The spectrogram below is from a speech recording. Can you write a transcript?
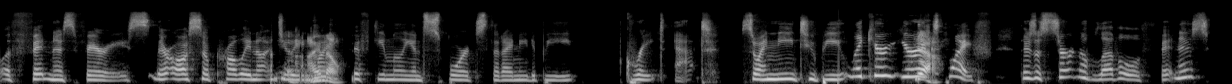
and- of fitness varies. They're also probably not Yeah, doing I like know. 50 million sports that I need to be great at. So I need to be like your your Yeah. ex-wife. There's a certain level of fitness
